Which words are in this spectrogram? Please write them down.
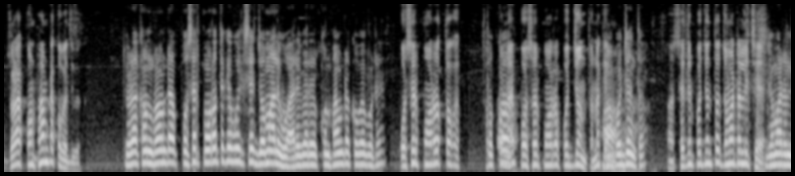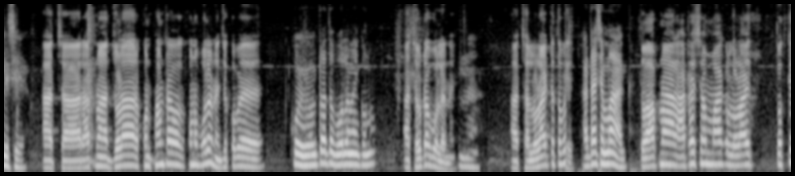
জোড়া কনফার্মটা কবে দিবে? জোড়া কনফার্মটা পোষের পনেরো থেকে বলছে জমা নেব আর এবারে কনফার্মটা কবে বটে? পোষের পনেরো তো পোষের পনেরো পর্যন্ত নাকি? হ্যাঁ, পর্যন্ত। সেদিন পর্যন্ত জমাটা লিছে? জমাটা লিছে। আচ্ছা আর আপনার জোড়ার কনফার্মটা কোনো বলে না যে কবে? কই ওইটা তো বলে নাই কোনো। আচ্ছা ওটা বলে নাই। না। আচ্ছা লড়াইটা তবে আঠাশে মাঘ। তো আপনার আঠাশে মাঘ লড়াই তোকে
